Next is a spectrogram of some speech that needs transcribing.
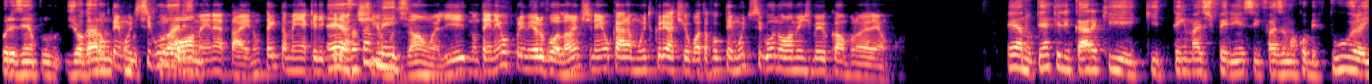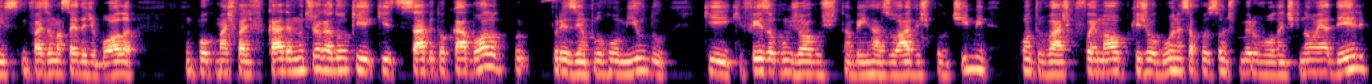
Por exemplo, jogaram. Não tem muito segundo homem, né, Thay? Não tem também aquele é, criativozão é, ali. Não tem nem o primeiro volante, nem o cara muito criativo. O Botafogo tem muito segundo homem de meio campo no elenco. É, não tem aquele cara que, que tem mais experiência em fazer uma cobertura, em, em fazer uma saída de bola um pouco mais qualificada. É muito jogador que, que sabe tocar a bola. Por, por exemplo, o Romildo, que, que fez alguns jogos também razoáveis pelo time. Contra o Vasco foi mal porque jogou nessa posição de primeiro volante que não é a dele.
